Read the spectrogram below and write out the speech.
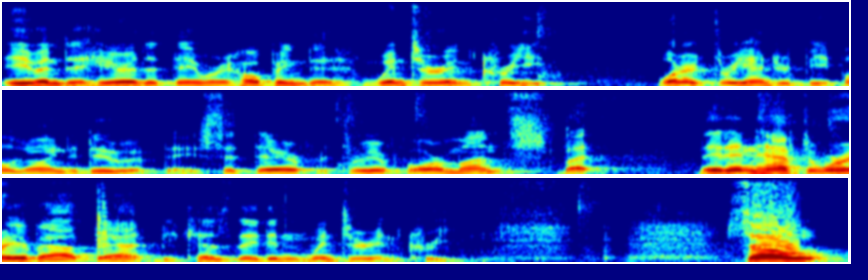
Even to hear that they were hoping to winter in Crete what are 300 people going to do if they sit there for three or four months? But they didn't have to worry about that because they didn't winter in Crete. So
